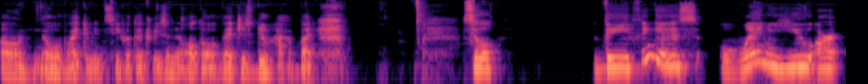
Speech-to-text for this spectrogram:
or no vitamin C for that reason, although veggies do have. But so the thing is, when you are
